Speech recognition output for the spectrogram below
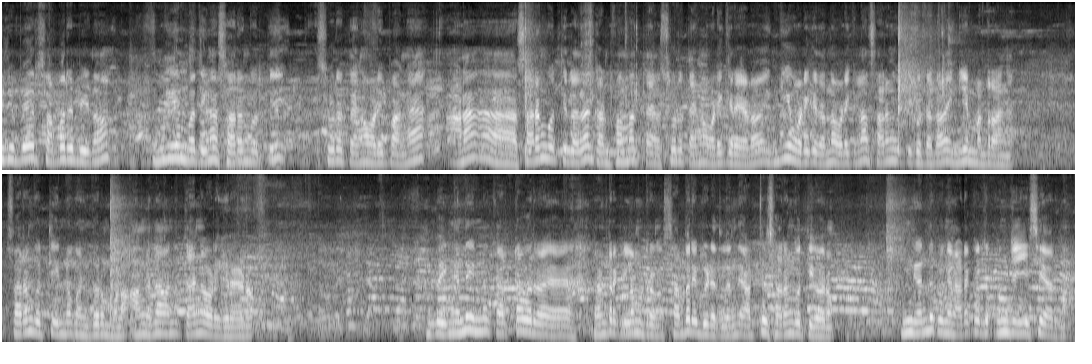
இது பேர் சபரபீடம். இங்கேயும் பார்த்தீங்கன்னா சரங்கொத்தி சூரத்தேங்காய் உடைப்பாங்க. ஆனால் சரங்கொத்தியில் தான் கன்ஃபார்மாக தே சூரத்தேங்காய் உடைக்கிற இடம். இங்கேயும் உடைக்கிறதா இருந்தால் உடைக்கலாம். சரங்குத்தி தான் இங்கேயும் பண்ணுறாங்க சரங்கொத்தி இன்னும் கொஞ்சம் தூரம் போகணும். அங்கே தான் வந்து தேங்காய் உடைக்கிற இடம். இப்போ இங்கேருந்து இன்னும் கரெக்டாக ஒரு ரெண்டரை கிலோமீட்டர் இருக்கும். சபரிபீடத்துலேருந்து அடுத்து சரங்கொத்தி வரும். இங்கேருந்து கொஞ்சம் நடக்கிறது கொஞ்சம் ஈஸியாக இருக்கும்.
